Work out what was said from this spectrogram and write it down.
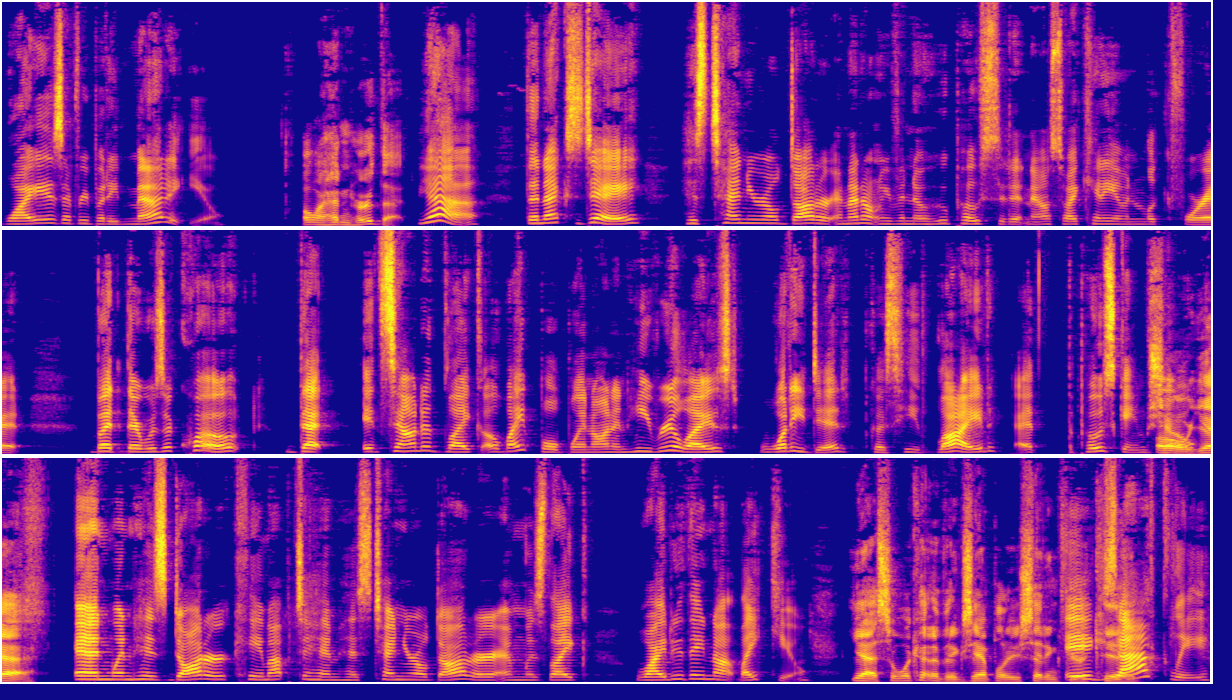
why is everybody mad at you? oh, I hadn't heard that. Yeah. The next day, his 10 year old daughter, and I don't even know who posted it now, so I can't even look for it, but there was a quote that it sounded like a light bulb went on and he realized what he did because he lied at the post game oh, show. Oh yeah, And when his daughter came up to him, his 10 year old daughter, and was like, Why do they not like you? yeah. So what kind of an example are you setting for your kid? Exactly.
